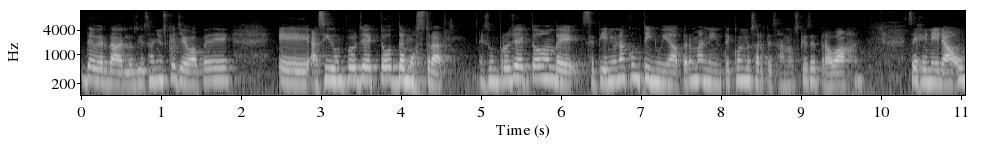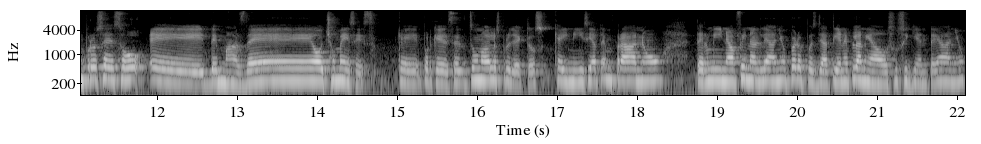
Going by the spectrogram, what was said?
de verdad, los 10 años que lleva PD eh, ha sido un proyecto de mostrar. Es un proyecto donde se tiene una continuidad permanente con los artesanos que se trabajan. Se genera un proceso eh, de más de ocho meses, que, porque ese es uno de los proyectos que inicia temprano, termina a final de año, pero pues ya tiene planeado su siguiente año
